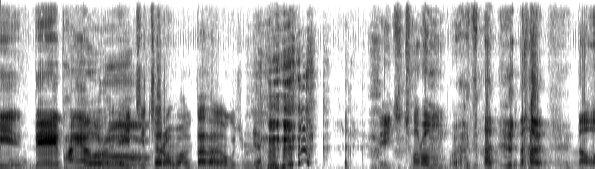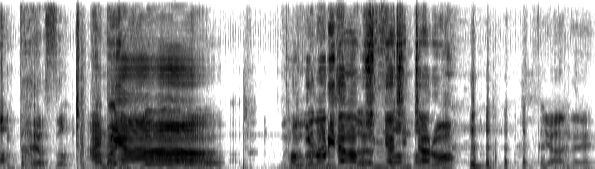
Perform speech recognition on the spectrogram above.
여기 네너 방향으로 H처럼 왕따 당하고 싶냐? H처럼은 뭐야 나 나 나 왕따였어? 아니야. 더글놀이 당하고 싶냐 진짜로? 미안해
